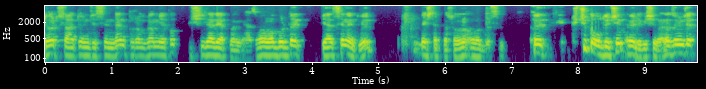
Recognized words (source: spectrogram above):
4 saat öncesinden program yapıp bir şeyler yapman lazım. Ama burada gelsene diyor. 5 dakika sonra oradasın. Öyle, küçük olduğu için öyle bir şey var. Az önce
